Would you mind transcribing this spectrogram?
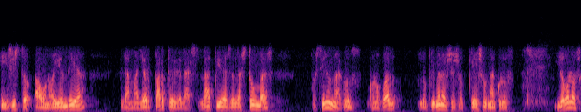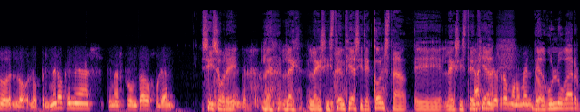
e insisto, aún hoy en día, la mayor parte de las lápidas de las tumbas pues tienen una cruz, con lo cual lo primero es eso, que es una cruz. Y luego lo, lo, primero que me, has, que me has preguntado, Julián, Sí, sobre la, existencia, si te consta, eh, la existencia ah, de, algún lugar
